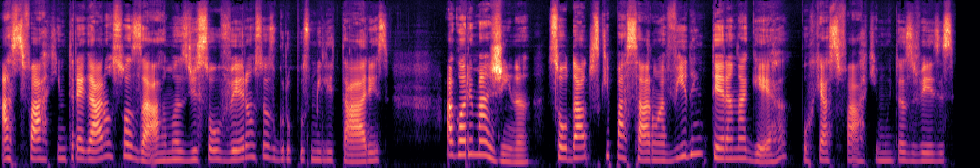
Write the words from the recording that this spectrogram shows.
As Farc entregaram suas armas, dissolveram seus grupos militares, Agora imagina, soldados que passaram a vida inteira na guerra, porque as Farc muitas vezes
